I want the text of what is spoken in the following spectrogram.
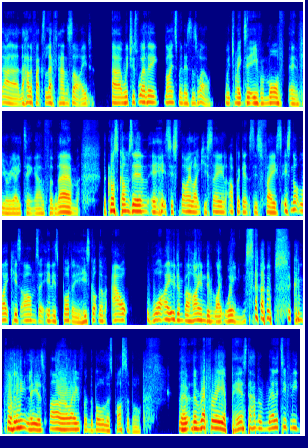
uh, the Halifax left hand side, uh, which is where the linesman is as well, which makes it even more infuriating. Uh, for them, the cross comes in, it hits his thigh, like you're saying, up against his face. It's not like his arms are in his body, he's got them out wide and behind him like wings, completely as far away from the ball as possible. The the referee appears to have a relatively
